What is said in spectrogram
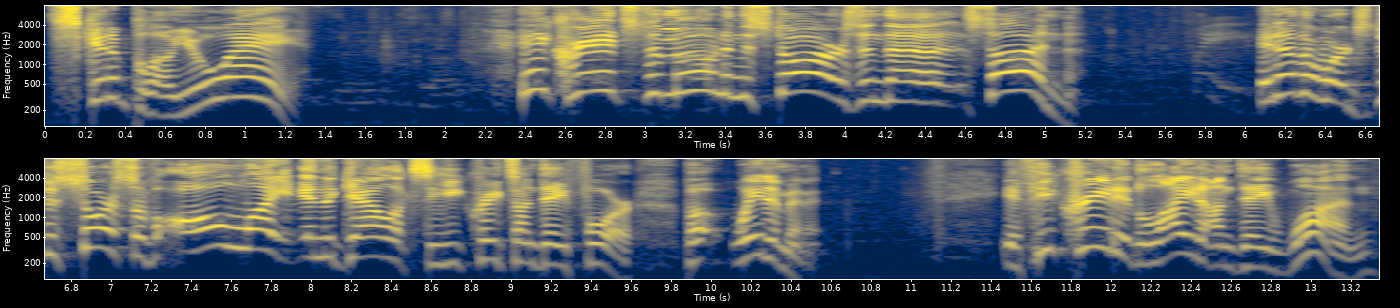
It's going to blow you away. He creates the moon and the stars and the sun. In other words, the source of all light in the galaxy he creates on day four. But wait a minute. If he created light on day one,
